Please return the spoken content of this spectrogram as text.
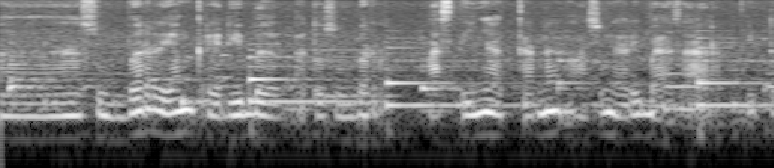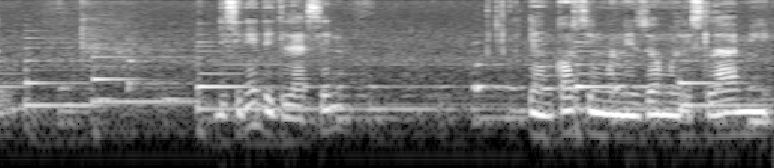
uh, sumber yang kredibel atau sumber pastinya karena langsung dari bahasa Arab gitu. Di sini dijelasin yang qasimun nizamul islami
